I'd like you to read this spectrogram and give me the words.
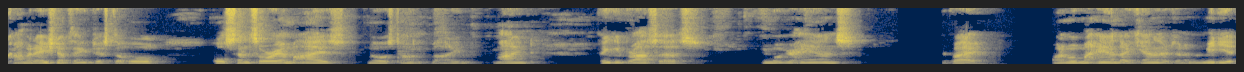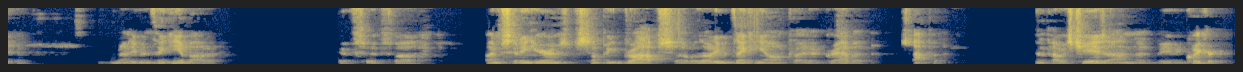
Combination of things, just the whole whole sensorium, eyes, nose, tongue, body, mind, thinking process. You move your hands. If I want to move my hand, I can. There's an immediate, not even thinking about it. If if uh, I'm sitting here and something drops uh, without even thinking, I'll try to grab it, stop it. And if I was Chiazon, it'd be even quicker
